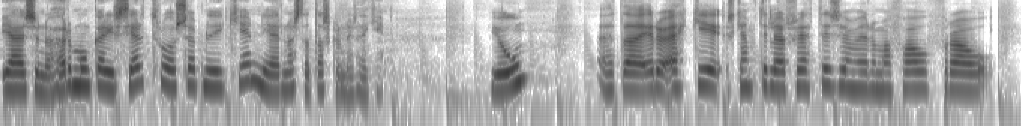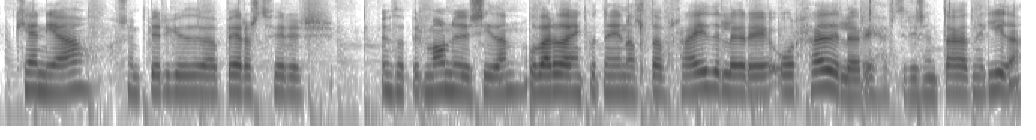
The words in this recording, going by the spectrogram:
Já, svona hörmungar í sértrúasöfnuð í Kenni er næsta dagskránir, það ekki? Jú, þetta eru ekki skemmtilegar fréttir sem við erum að fá frá Kenja sem byrjuðu að berast fyrir um það byrj mánuðu síðan og verða einhvern veginn alltaf hræðilegri og hræðilegri eftir því sem dagarnir líða.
